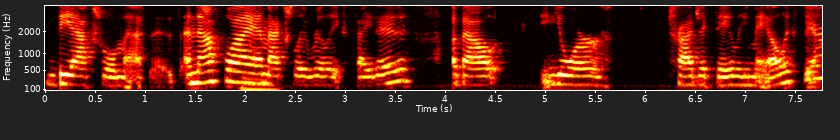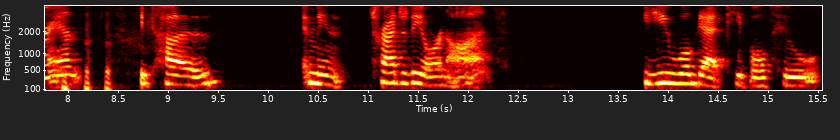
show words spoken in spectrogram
the actual masses. And that's why mm-hmm. I'm actually really excited about your tragic Daily Mail experience because I mean tragedy or not you will get people to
